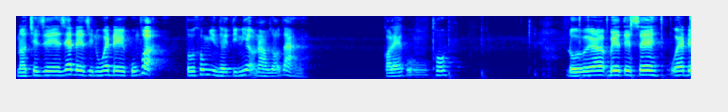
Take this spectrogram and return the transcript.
NZD trên USD cũng vậy tôi không nhìn thấy tín hiệu nào rõ ràng có lẽ cũng thôi. Đối với à, BTC USD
